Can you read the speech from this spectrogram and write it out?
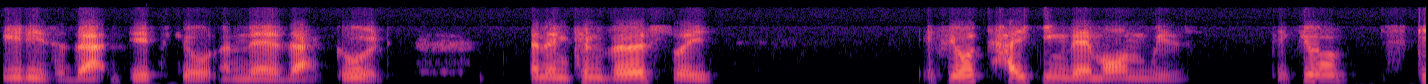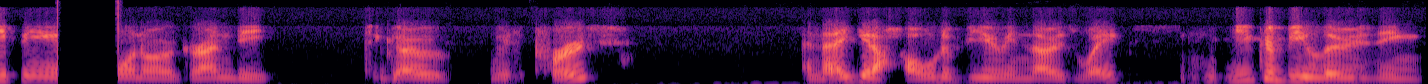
it is that difficult and they're that good. And then conversely, if you're taking them on with, if you're skipping a Horn or a Grundy to go with Preuss and they get a hold of you in those weeks, you could be losing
